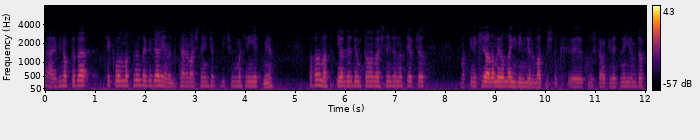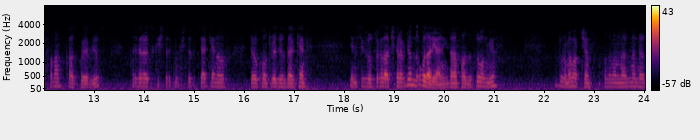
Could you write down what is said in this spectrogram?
Yani bir noktada tek olmasının da güzel yanı. Bir tane başlayınca bir çünkü makine yetmiyor. Bakalım artık diğerleri de yumurtlamaya başlayınca nasıl yapacağız? Makine kiralama yoluna gideyim diyorum. 60'lık e, kuluçka makinesine 24 falan kaz koyabiliyoruz. Hadi bir ara sıkıştırdık mıkıştırdık derken o döl kontrol ediyoruz derken 28 Ağustos'a kadar çıkarabiliyorum da o kadar yani. Daha fazlası olmuyor. Duruma bakacağım. O zamanlar neler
